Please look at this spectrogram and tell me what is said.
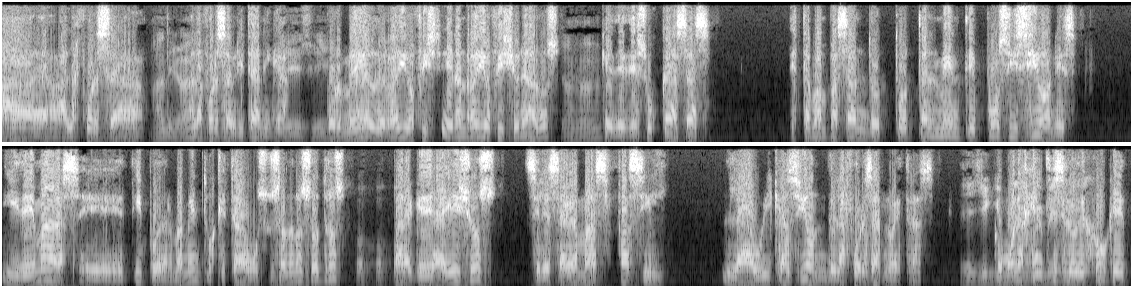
a, la fuerza ah, a la fuerza británica por medio de radio eran radioaficionados que desde sus casas estaban pasando totalmente posiciones y demás eh, tipo de armamentos que estábamos usando nosotros para que a ellos se les haga más fácil la ubicación de las fuerzas nuestras. Como la gente se lo dejó que...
